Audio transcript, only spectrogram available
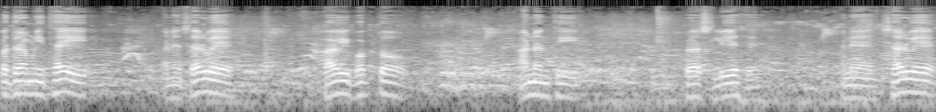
પધરામણી થઈ અને સર્વે ભાવિ ભક્તો આનંદથી રસ લે છે. અને સર્વે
